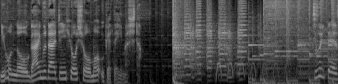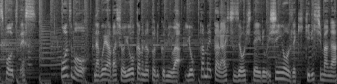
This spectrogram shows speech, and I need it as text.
日本の外務大臣表彰も受けていました。続いてスポーツです。大相撲名古屋場所8日目の取り組みは4日目から出場している新大関。霧島が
